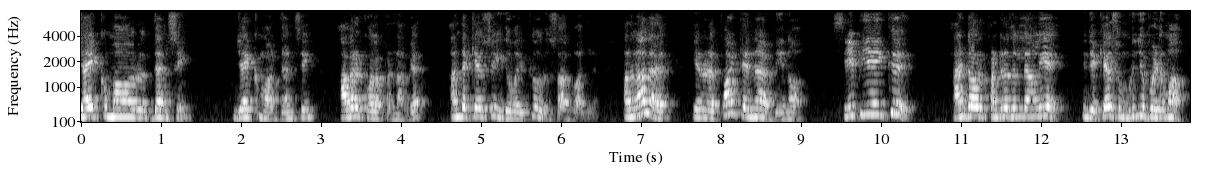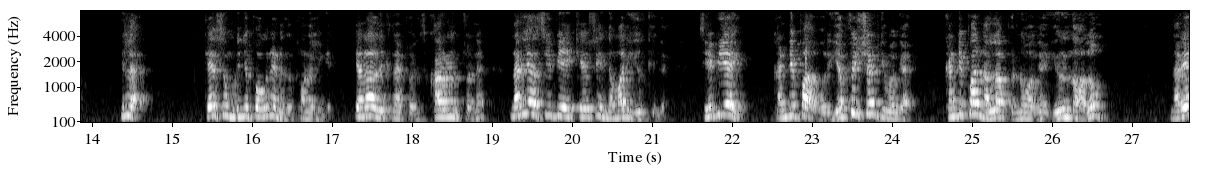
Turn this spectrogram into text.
Jayakumar Dhansingh Jayakumar Dhansingh அவரை கொலை பண்ணாங்க. அந்த கேஸும் இது வரைக்கும் ஒரு சால்வ் ஆகலை அதனால என்னோட பாயிண்ட் என்ன அப்படின்னா சிபிஐக்கு ஹேண்ட் ஓவர் இல்லாமலேயே இந்த கேஸ் முடிஞ்சு போயிடுமா? இல்லை. கேஸ் முடிஞ்சு போகுன்னு எனக்கு தோணலைங்க. ஏன்னா அதுக்கு நான் இப்போ காரணம் சொன்னேன். நிறைய சிபிஐ கேஸ் இந்த மாதிரி இருக்குங்க. சிபிஐ கண்டிப்பா ஒரு எஃபிஷியன்ட் இவங்க. கண்டிப்பா நல்லா பண்ணுவாங்க. இருந்தாலும் நிறைய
